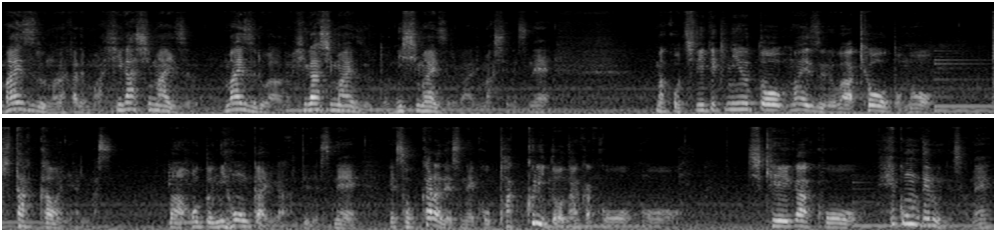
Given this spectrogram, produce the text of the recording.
舞、え鶴の中でも東舞鶴。舞鶴はあの東舞鶴と西舞鶴がありましてですね、まあ、こう地理的に言うと舞鶴は京都の北側にあります。まあ、本当日本海があってですね。そこからですねこうパックリとなんかこう地形がこうへこんでるんですよね。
